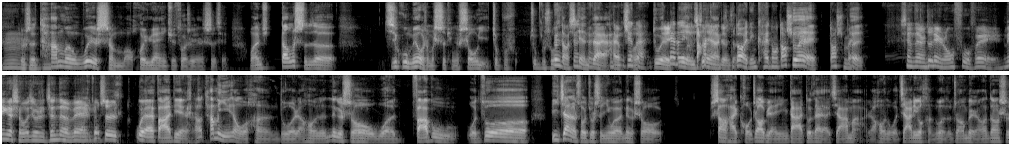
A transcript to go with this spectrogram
嗯就是他们为什么会愿意去做这件事情，完全当时的。几乎没有什么视频收益，就不就不说像现在还有什么对现在变现啊渠，道已经开通，当时对当时没有，现在内容付费，那个时候就是真的为就是未来发电，然后他们影响我很多。然后那个时候我发布我做 B 站的时候，就是因为那个时候上海口罩原因，大家都在家嘛。然后呢，我家里有很多很多装备，然后当时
